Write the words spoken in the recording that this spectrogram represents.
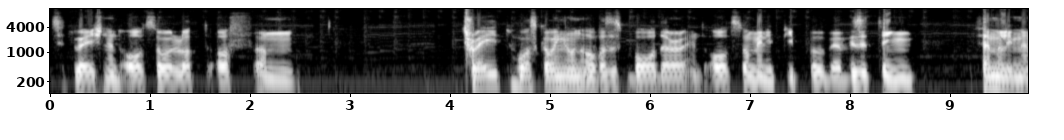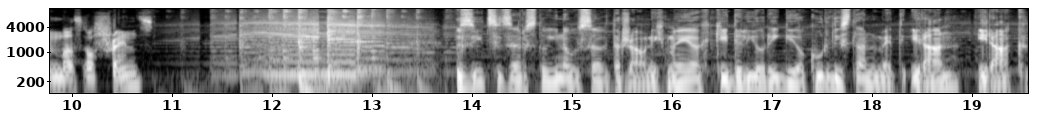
situation, and also a lot of um, trade was going on over this border, and also many people were visiting family members or friends. Zid sicer stoji na vseh državnih mejah, ki delijo regijo Kurdistan med Iran, Irak,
